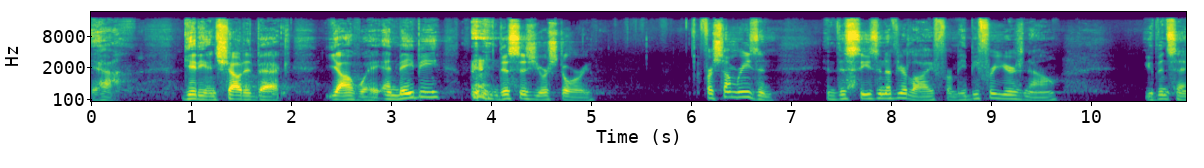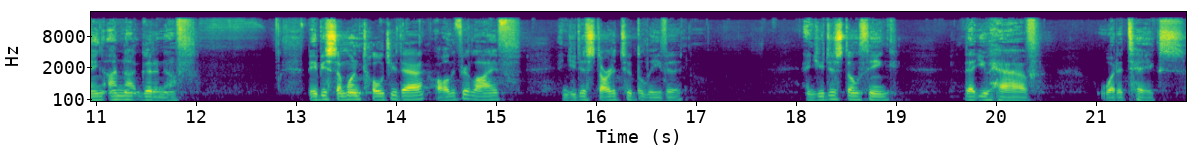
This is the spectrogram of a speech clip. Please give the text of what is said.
Yeah. Gideon shouted back, Yahweh. And maybe this is your story. For some reason, in this season of your life, or maybe for years now, you've been saying, I'm not good enough. Maybe someone told you that all of your life and you just started to believe it. And you just don't think that you have what it takes.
